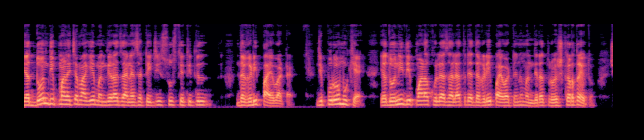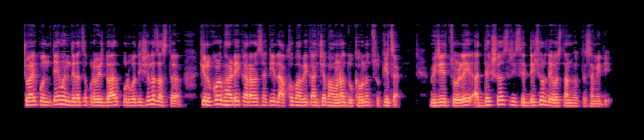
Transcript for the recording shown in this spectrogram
या दोन दीपमाळेच्या मागे मंदिरात जाण्यासाठीची सुस्थितीतील दगडी पायवाट आहे जी पूर्वमुखी आहे. या दोन्ही दीपमाळा खुल्या झाल्या तर या दगडी पायवाटेनं मंदिरात प्रवेश करता येतो. शिवाय कोणत्याही मंदिराचं प्रवेशद्वार पूर्व दिशेलाच असतं. किरकोळ भाडे करारासाठी लाखो भाविकांच्या भावना दुखावणं चुकीचं आहे. विजय चोळे अध्यक्ष श्री सिद्धेश्वर देवस्थान भक्त समिती.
